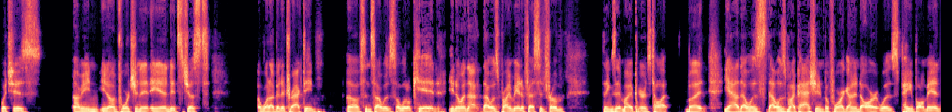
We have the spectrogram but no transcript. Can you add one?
which is, I mean, you know, I'm fortunate and it's just what I've been attracting uh, since I was a little kid, you know, and that, that was probably manifested from things that my parents taught. But yeah that was that was my passion before i got into art was paintball man.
